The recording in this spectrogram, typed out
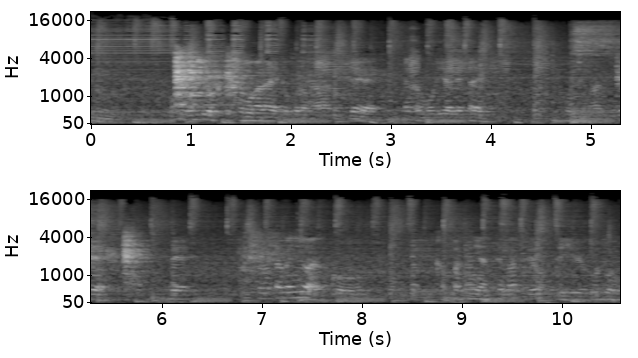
うん、面白くてしょうがないところがあってなんか盛り上げたい気持ちもあってでそのためにはこう活発にやってますよっていうことをこ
